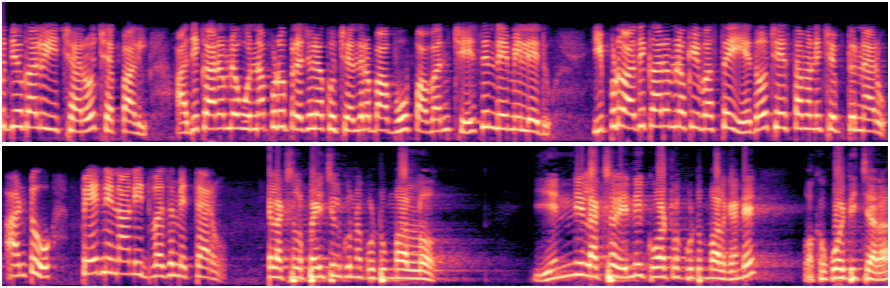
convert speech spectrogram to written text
ఉద్యోగాలు ఇచ్చారో చెప్పాలి. అధికారంలో ఉన్నప్పుడు ప్రజలకు చంద్రబాబు పవన్ చేసిందేమీ లేదు. ఇప్పుడు అధికారంలోకి వస్తే ఏదో చేస్తామని చెప్తున్నారు అంటూ పేర్ని నాని ధ్వజమెత్తారు. లక్షల పైచిలుకున్న కుటుంబాల్లో ఎన్ని లక్షల ఎన్ని కోట్ల కుటుంబాలకంటే ఒక కోటి ఇచ్చారా?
